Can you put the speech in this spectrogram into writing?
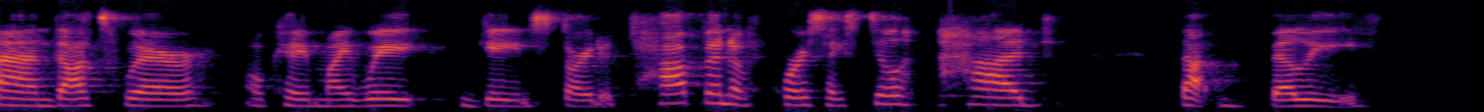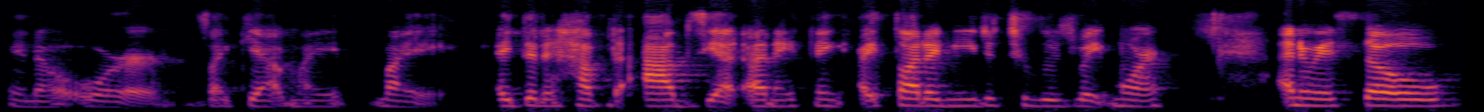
And that's where okay my weight gain started to happen. Of course i still had that belly you know or it's like yeah my my i didn't have the abs yet. And i think i thought i needed to lose weight more. Anyway so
